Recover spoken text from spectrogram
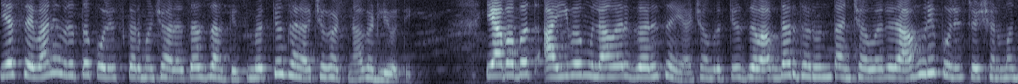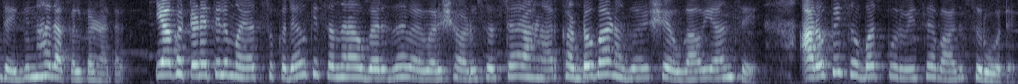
या सेवानिवृत्त पोलीस कर्मचाऱ्याचा जागीच मृत्यू झाल्याची घटना घडली होती. याबाबत आई व मुलावर गर्जे याच्या मृत्यू जबाबदार धरून त्यांच्यावर राहुरी पोलीस स्टेशनमध्ये गुन्हा दाखल करण्यात आला. या घटनेतील मयत सुखदेव किसनराव गर्जे वर्ष अडुसष्ट राहणार खंडोबा नगर शेवगाव यांचे आरोपीसोबत पूर्वीचे वाद सुरू होते.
